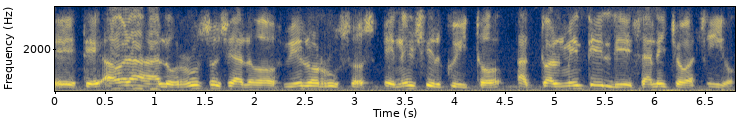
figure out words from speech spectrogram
este ahora a los rusos y a los bielorrusos en el circuito actualmente les han hecho vacío.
